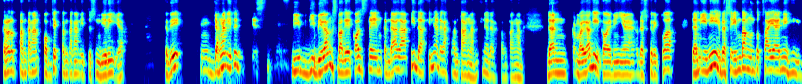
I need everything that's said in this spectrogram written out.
terhadap tantangan objek tantangan itu sendiri ya. Jadi jangan itu dibilang sebagai constraint kendala. Tidak ini adalah tantangan ini adalah tantangan. Dan kembali lagi kalau ininya udah spiritual dan ini udah seimbang untuk saya nih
